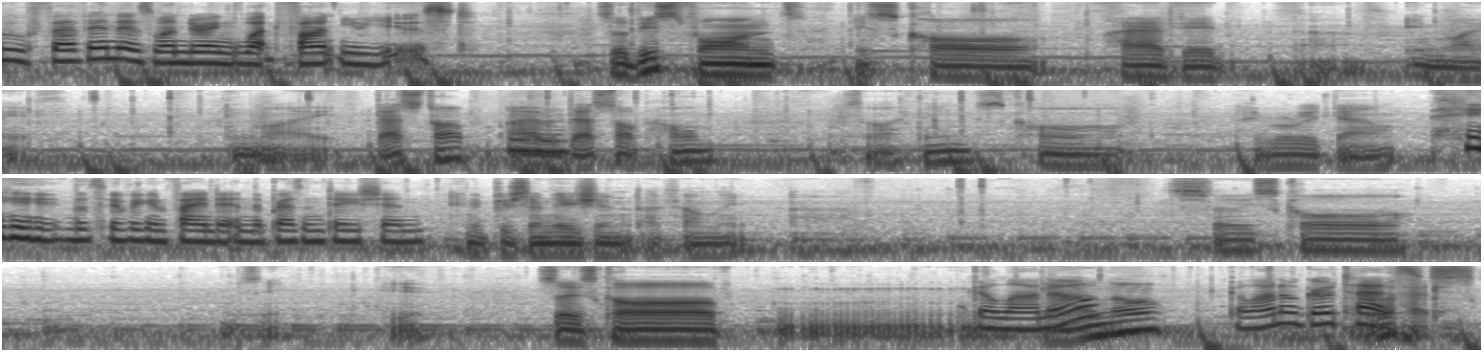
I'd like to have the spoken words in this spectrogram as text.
Ooh, Fevin is wondering what font you used. So this font is called. I have it uh, in my in my desktop. I have a Mhm. desktop home, so I think it's called. I wrote it down Let's see if we can find it in the presentation. in the presentation. I found it. Uh, so it's called. So it's called. mm, Galano? Galano Galano Grotesque. Grotesque.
